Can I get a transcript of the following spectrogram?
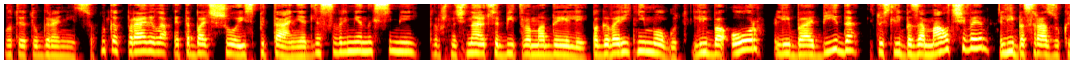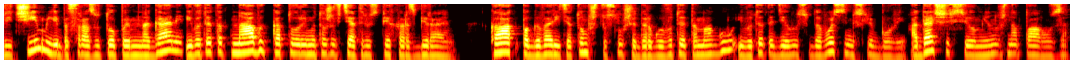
вот эту границу. Ну, как правило, это большое испытание для современных семей, потому что начинаются битва моделей. Поговорить не могут. Либо ор, либо обида. То есть либо замалчиваем, либо сразу кричим, либо сразу топаем ногами. И вот этот навык, который мы тоже в Театре успеха разбираем. Как поговорить о том, что, слушай, дорогой, вот это могу, и вот это делаю с удовольствием и с любовью. А дальше все, мне нужна пауза.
